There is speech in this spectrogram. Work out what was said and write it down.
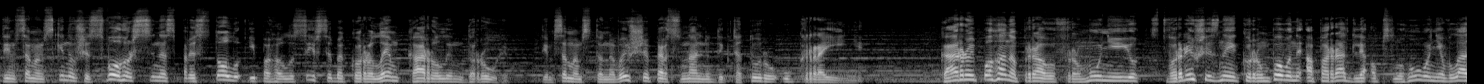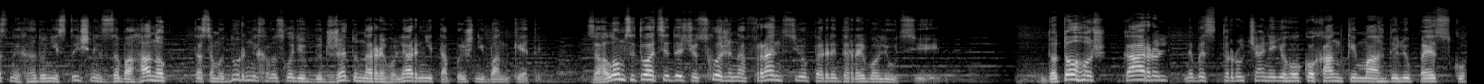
тим самим скинувши свого ж сина з престолу і проголосив себе королем Каролем II, тим самим встановивши персональну диктатуру Україні. Кароль погано правив Румунією, створивши з неї корумпований апарат для обслуговування власних гадоністичних забаганок та самодурних розходів бюджету на регулярні та пишні банкети. Загалом ситуація дещо схожа на Францію перед революцією. До того ж, Кароль, не без втручання його коханки Магди Люпеску,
